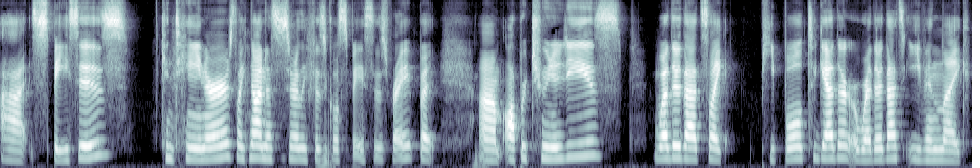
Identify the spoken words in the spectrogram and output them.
uh, spaces, containers, like not necessarily physical spaces, right? But um, opportunities, whether that's like people together or whether that's even like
